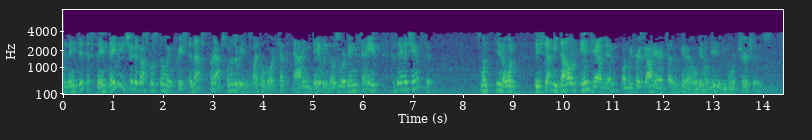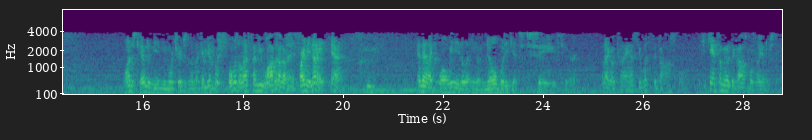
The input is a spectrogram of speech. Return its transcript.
And they did this. They, they made sure the gospel was still increased. And that's perhaps one of the reasons why the Lord kept adding daily those who were being saved, because they had a chance to. So when, you know, when they sat me down in Camden when we first got here and said, you know, we don't need any more churches. Why does Camden need any more churches? And I'm like, have you ever, when was the last time you walked on a Friday night? Yeah. And they're like, well, we need to let you know nobody gets saved here. And I go, can I ask you, what's the gospel? If you can't tell me what the gospel is, I understand.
